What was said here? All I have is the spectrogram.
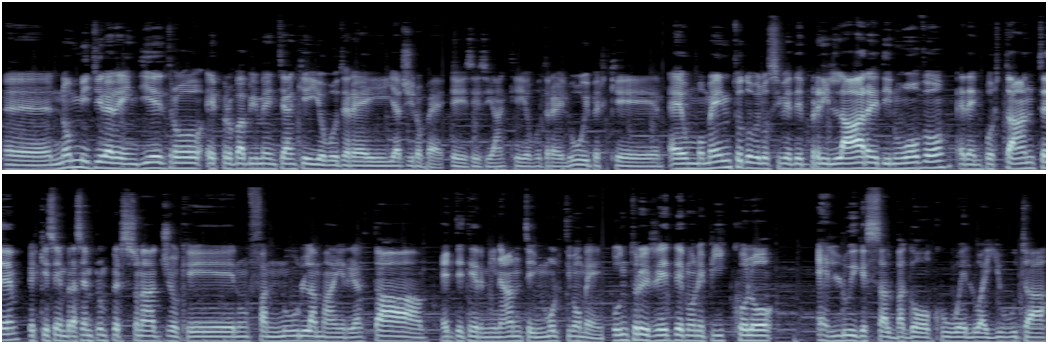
Eh, non mi tirerei indietro e probabilmente anche io voterei Yajirobe. Sì, sì, sì, anche io voterei lui perché è un momento dove lo si vede brillare di nuovo ed è importante perché sembra sempre un personaggio che non fa nulla ma in realtà è determinante in molti momenti. Contro il re demone piccolo è lui che salva Goku e lo aiuta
